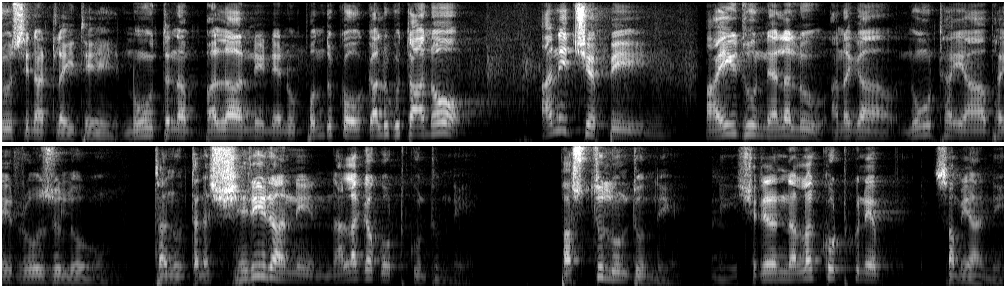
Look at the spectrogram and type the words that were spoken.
చూసినట్లయితే నూతన బలాన్ని నేను పొందుకోగలుగుతానో అని చెప్పి ఐదు నెలలు అనగా నూట యాభై రోజులు తను తన శరీరాన్ని నలగగొట్టుకుంటుంది. పస్తులుంటుంది. నీ శరీరం నలగొట్టుకునే సమయాన్ని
